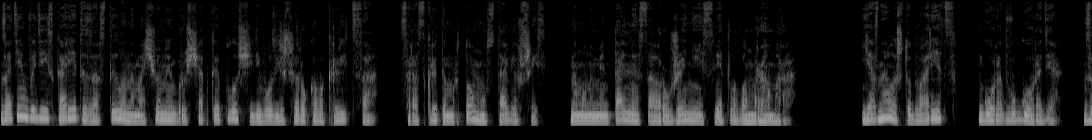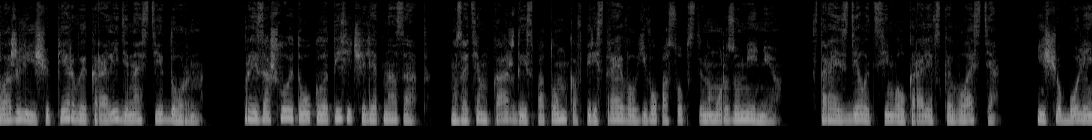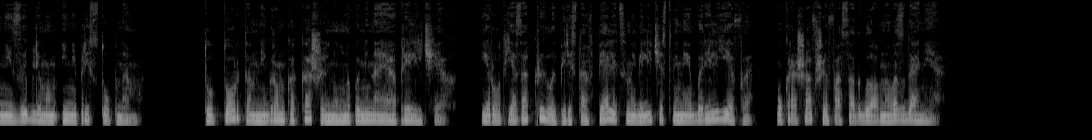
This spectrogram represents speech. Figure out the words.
Затем, выйдя из кареты, застыла на мощенной брусчаткой площади возле широкого крыльца, с раскрытым ртом уставившись на монументальное сооружение светлого мрамора. Я знала, что дворец — город в городе. Заложили еще первые короли династии Дорн. Произошло это около тысячи лет назад, Но затем каждый из потомков перестраивал его по собственному разумению, стараясь сделать символ королевской власти еще более незыблемым и неприступным. Тут Тортон негромко кашельнул, напоминая о приличиях, и рот я закрыла, перестав пялиться на величественные барельефы, украшавшие фасад главного здания.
